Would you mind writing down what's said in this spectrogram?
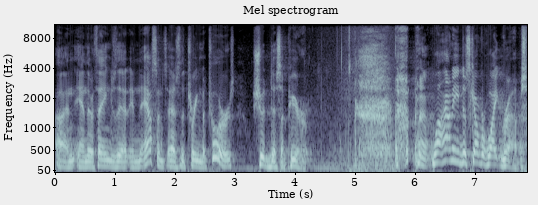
Uh, and, and they're things that, in essence, as the tree matures, should disappear. Well, how do you discover white grubs?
